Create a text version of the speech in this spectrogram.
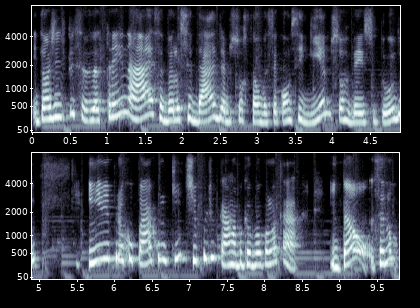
Então a gente precisa treinar essa velocidade de absorção, você conseguir absorver isso tudo e me preocupar com que tipo de carbo que eu vou colocar. Então, você não,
